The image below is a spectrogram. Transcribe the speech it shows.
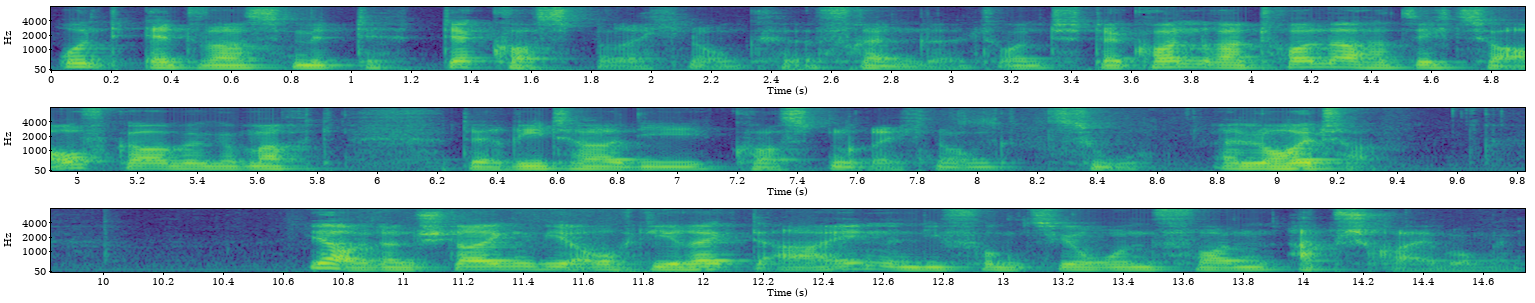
und etwas mit der Kostenrechnung fremdelt. Und der Konrad Troller hat sich zur Aufgabe gemacht, der Rita die Kostenrechnung zu erläutern. Ja, und dann steigen wir auch direkt ein in die Funktion von Abschreibungen.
